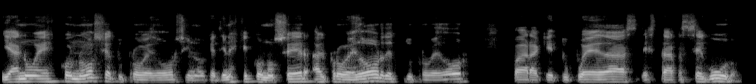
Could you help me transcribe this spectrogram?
ya no es conoce a tu proveedor, sino que tienes que conocer al proveedor de tu proveedor para que tú puedas estar seguro.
